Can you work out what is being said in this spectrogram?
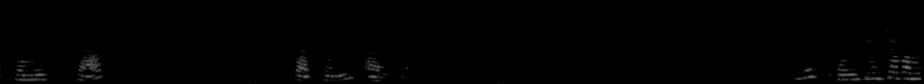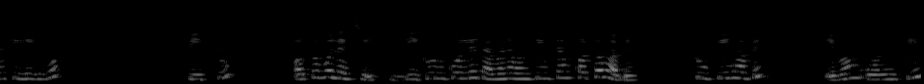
প্রাথমিক চাপ, প্রাথমিক আয়তন। অন্তিম চাপ আমরা কি লিখব? পি টু কত বলেছে? দ্বিগুণ করলে তার মানে অন্তিম চাপ কত হবে? টু পি হবে। এবং অন্তিম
